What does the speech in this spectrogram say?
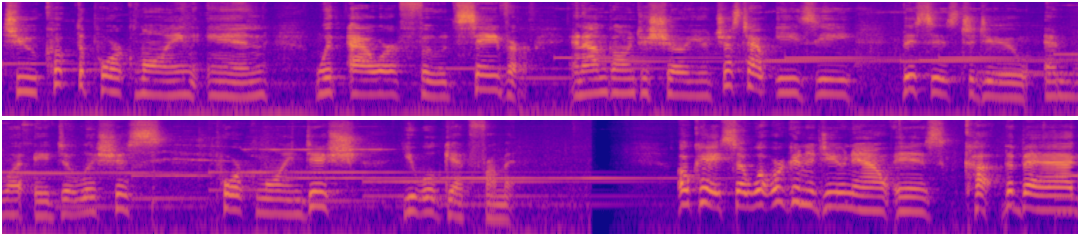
to cook the pork loin in with our FoodSaver. And I'm going to show you just how easy this is to do and what a delicious pork loin dish you will get from it. Okay, so what we're gonna do now is cut the bag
